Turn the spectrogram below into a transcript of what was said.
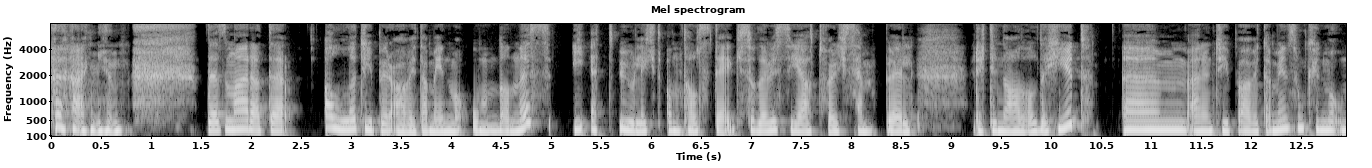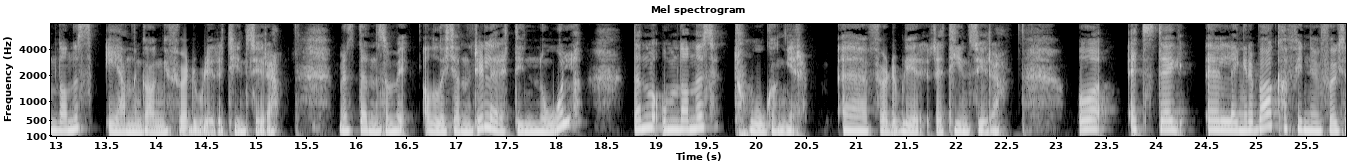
heng inn. Det som er at eh, alle typer A-vitamin må omdannes i et ulikt antall steg. Så det vil si at f.eks. retinalaldehyd um, er en type A-vitamin som kun må omdannes én gang før det blir retinsyre. Mens denne som vi alle kjenner til, retinol, den må omdannes to ganger uh, før det blir retinsyre. Og et steg eh, lengre bak finner vi f.eks.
